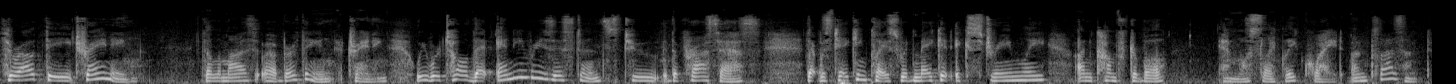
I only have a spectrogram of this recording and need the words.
Throughout the training, the Lamaze uh, birthing training, we were told that any resistance to the process that was taking place would make it extremely uncomfortable and most likely quite unpleasant.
